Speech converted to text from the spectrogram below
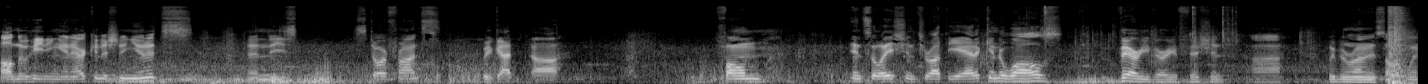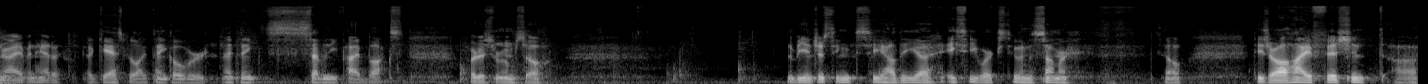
All new heating and air conditioning units and these storefronts. We've got uh, foam insulation throughout the attic and the walls. Very, very efficient. Uh, we've been running this all winter. I haven't had a, a, gas bill, I think, over, I think, 75 bucks for this room. So it'll be interesting to see how the uh, AC works too in the summer. So these are all high efficient, uh,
